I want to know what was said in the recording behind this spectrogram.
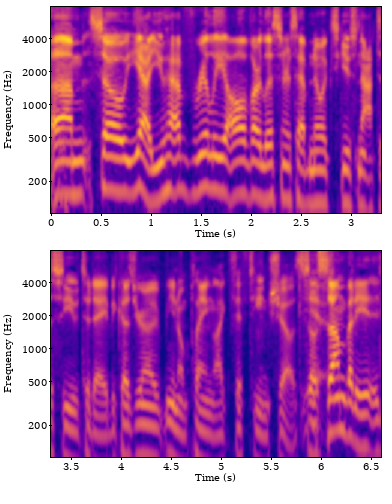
Um, so yeah, you have really all of our listeners have no excuse not to see you today because you're you know playing like 15 shows. So Yeah. somebody,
